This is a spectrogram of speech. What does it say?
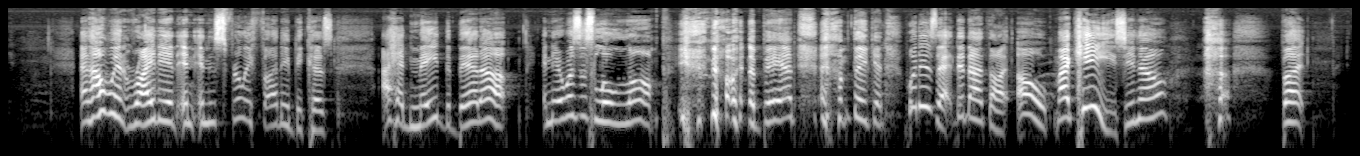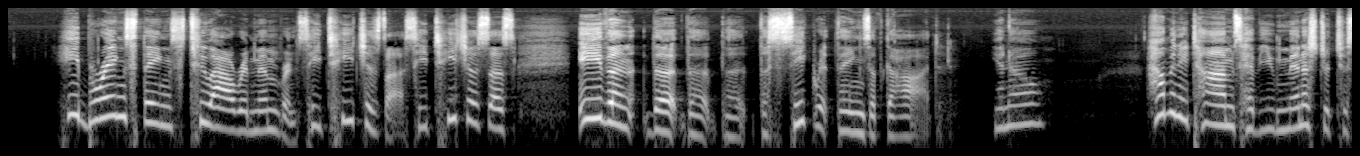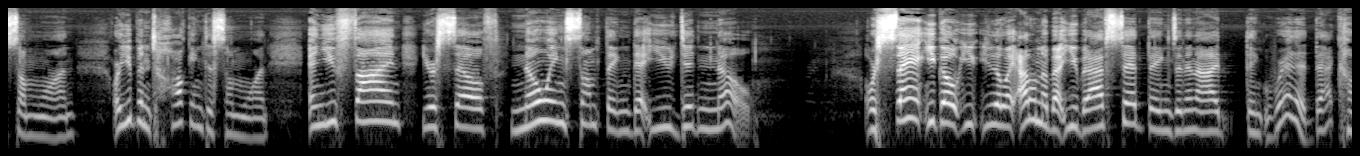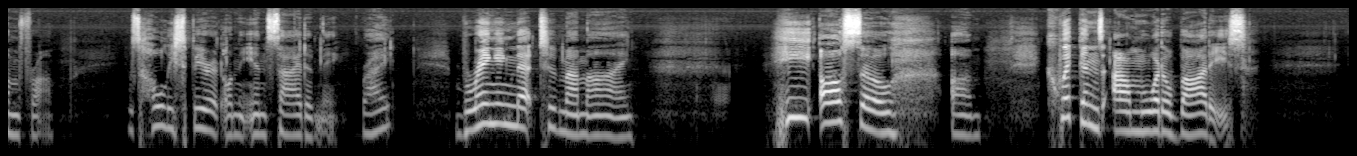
And I went right in, and, and it's really funny because I had made the bed up, and there was this little lump, you know, in the bed. And I'm thinking, what is that? Then I thought, oh, my keys, you know? but he brings things to our remembrance. He teaches us. He teaches us even the, the, the, the secret things of God, you know? How many times have you ministered to someone or you've been talking to someone and you find yourself knowing something that you didn't know or saying you go you, you're like i don't know about you but i've said things and then i think where did that come from? It was holy spirit on the inside of me right? Bringing that to my mind. He also um, quickens our mortal bodies.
